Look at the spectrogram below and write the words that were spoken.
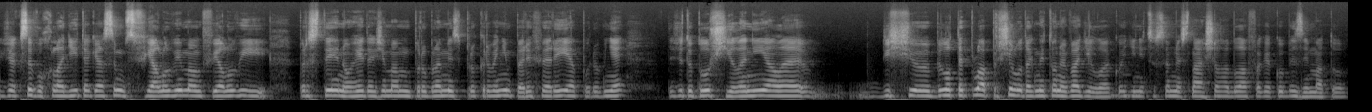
takže jak se ochladí, tak já jsem s fialový, mám fialový prsty, nohy, takže mám problémy s prokrvením periferií a podobně. Takže to bylo šílený, ale když bylo teplo a pršilo, tak mi to nevadilo. Jako jediné, co jsem nesnášela, byla fakt jako by zima. To,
